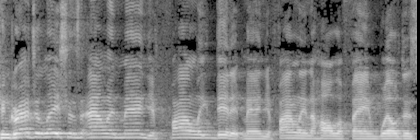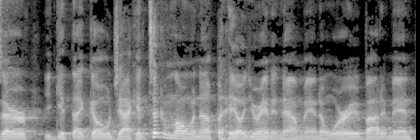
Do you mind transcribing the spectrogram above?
Congratulations, Alan, man. You finally did it, man. You're finally in the Hall of Fame. Well deserved. You get that gold jacket. It took them long enough, but hell, you're in it now, man. Don't worry about it, man.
